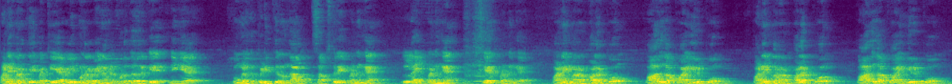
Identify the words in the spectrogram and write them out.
பனைமரத்தை பற்றிய விழிப்புணர்வை நாங்கள் கொடுத்ததற்கு நீங்கள் உங்களுக்கு பிடித்திருந்தால் சப்ஸ்கிரைப் பண்ணுங்கள் லைக் பண்ணுங்க ஷேர் பண்ணுங்க. பனைமரம் வளர்ப்போம் பாதுகாப்பாக இருப்போம். பனைமரம் வளர்ப்போம் பாதுகாப்பாக இருப்போம்.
